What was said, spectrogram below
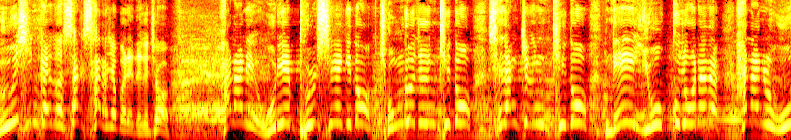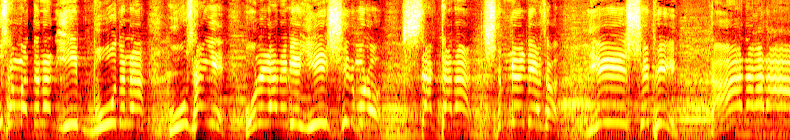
의심까지도 싹 사라져 버려야 돼, 그렇죠? 하나님, 우리의 불신의 기도, 종교적인 기도, 세상적인 기도, 내 욕구적으로 하나님을 우상받는 이 모든 우상이 오늘 하나님의 예수 이름으로 싹다 신멸되어서 예수의 피다 나가라.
